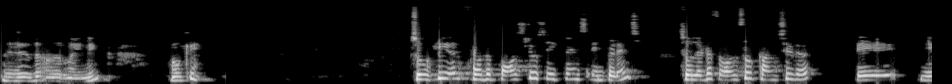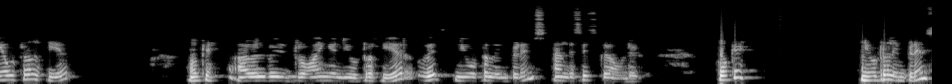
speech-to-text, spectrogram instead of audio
This is the other winding. Okay. So here for the positive sequence impedance so let us also consider a neutral here okay I will be drawing a neutral here with neutral impedance and this is grounded okay neutral impedance.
